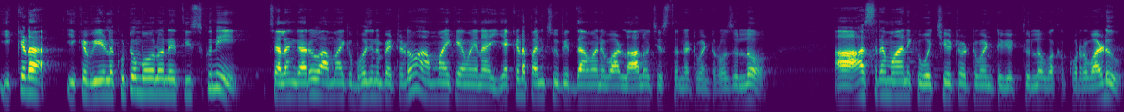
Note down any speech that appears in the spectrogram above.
ఇక్కడ ఇక వీళ్ళ కుటుంబంలోనే తీసుకుని చలం గారు అమ్మాయికి భోజనం పెట్టడం ఆ అమ్మాయికి ఏమైనా ఎక్కడ పని చూపిద్దామని వాళ్ళు ఆలోచిస్తున్నటువంటి రోజుల్లో ఆ ఆశ్రమానికి వచ్చేటటువంటి వ్యక్తుల్లో ఒక కుర్రవాడు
